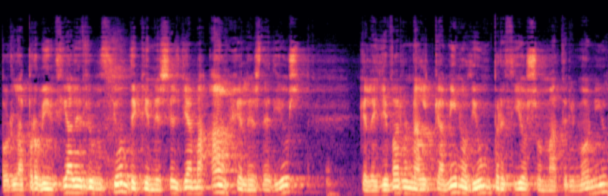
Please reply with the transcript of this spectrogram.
por la provincial irrupción de quienes él llama ángeles de Dios, que le llevaron al camino de un precioso matrimonio,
